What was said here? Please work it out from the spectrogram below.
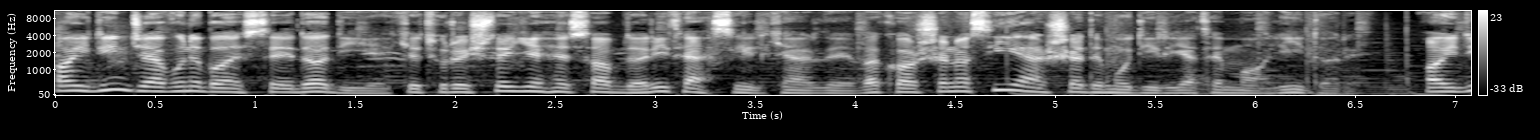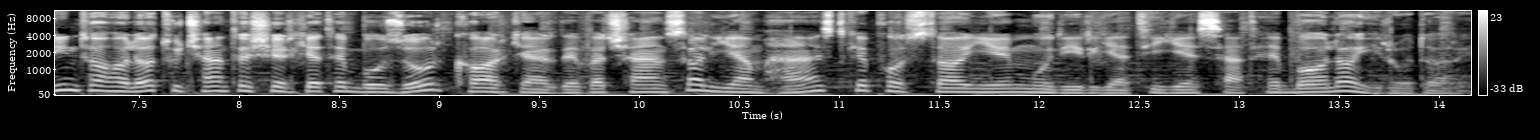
آیدین جوون با استعدادیه که تو رشته حسابداری تحصیل کرده و کارشناسی ارشد مدیریت مالی داره. آیدین تا حالا تو چند تا شرکت بزرگ کار کرده و چند سالی هم هست که پستای مدیریتی سطح بالایی رو داره.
